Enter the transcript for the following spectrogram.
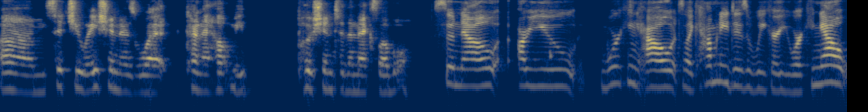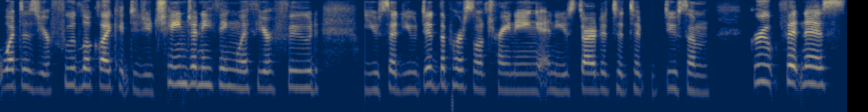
um, situation is what kind of helped me push into the next level. So now are you working out? Like how many days a week are you working out? What does your food look like? Did you change anything with your food? You said you did the personal training and you started to, to do some group fitness.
